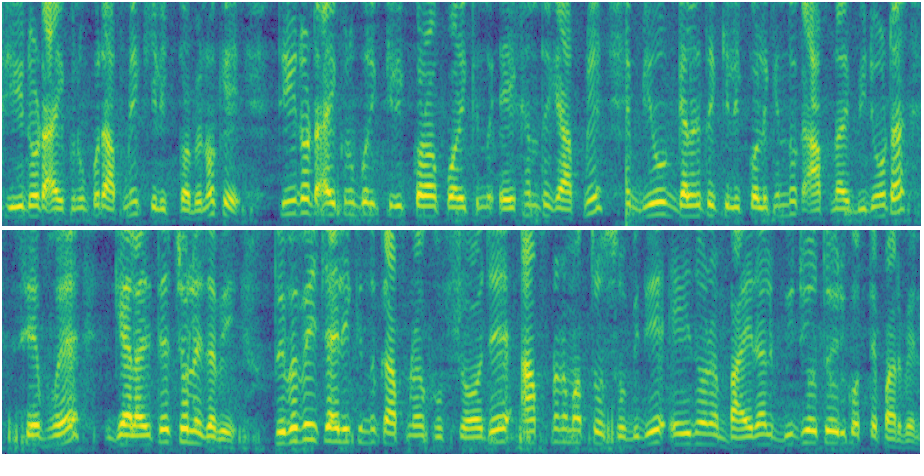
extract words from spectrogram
থ্রি ডট আইকন উপরে আপনি ক্লিক করবেন ওকে থ্রি ডট আইকন উপরে ক্লিক করার পরে কিন্তু এখান থেকে আপনি ভিউ গ্যালারিতে ক্লিক করলে কিন্তু আপনার ভিডিওটা সেভ হয়ে গ্যালারিতে চলে যাবে। তো এভাবেই চাইলে কিন্তু আপনারা খুব সহজে আপনার মাত্র ছবি দিয়ে এই ধরনের ভাইরাল ভিডিও তৈরি করতে পারবেন।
